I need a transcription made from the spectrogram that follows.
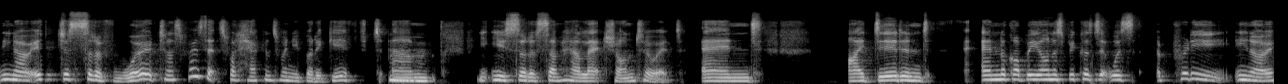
you know, it just sort of worked. And I suppose that's what happens when you've got a gift. Mm. Um, you, you sort of somehow latch onto it, and I did, and and look, I'll be honest, because it was a pretty, you know,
